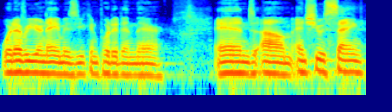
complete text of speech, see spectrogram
whatever your name is, you can put it in there. And, um, and she was saying,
